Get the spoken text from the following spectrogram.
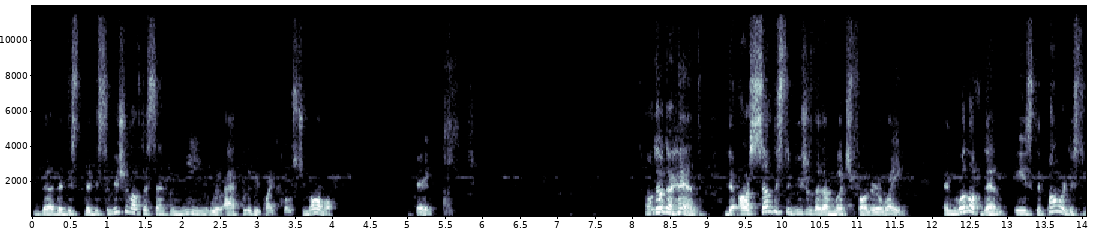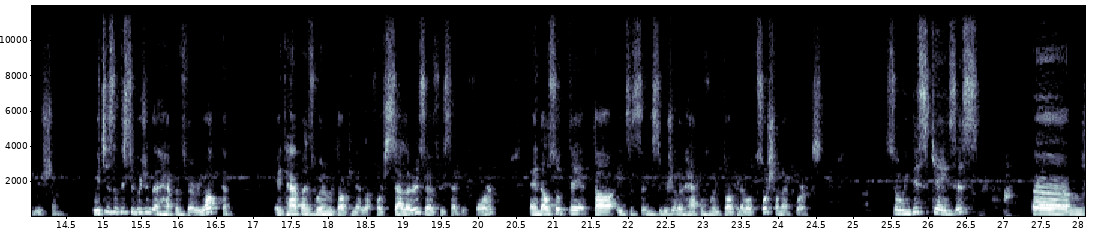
the, the, the distribution of the sampling mean will actually be quite close to normal, okay? On the other hand, there are some distributions that are much farther away. And one of them is the power distribution, which is a distribution that happens very often. It happens when we're talking for salaries, as we said before, and also it's a distribution that happens when talking about social networks. So in these cases, um,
